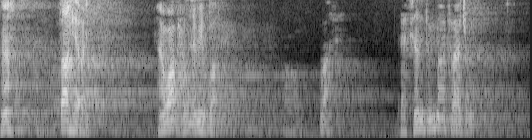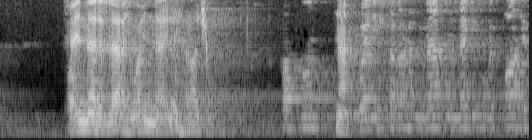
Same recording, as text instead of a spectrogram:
ها طاهرين. ها واضح ولا ما واضح؟ واضح. لكن أنتم ما تراجعون. فإنا لله وإنا إليه راجعون. فصل. نعم. وإن اشتبه الماء النجس بالطاهر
